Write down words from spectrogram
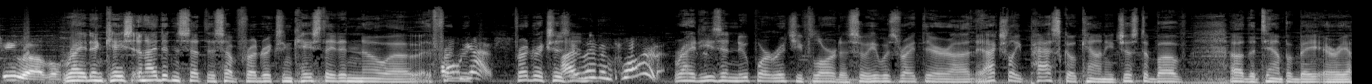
sea level. Right, in case, and I didn't set this up, Fredericks, in case they didn't know. Uh, Frederick, oh, yes. Fredericks is I in, live in Florida. Right, he's in New Port Richey, Florida, so he was right there. Uh, actually, Pasco County, just above uh, the Tampa Bay area.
